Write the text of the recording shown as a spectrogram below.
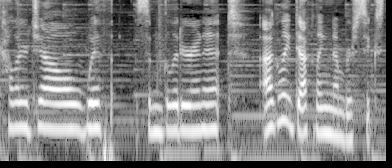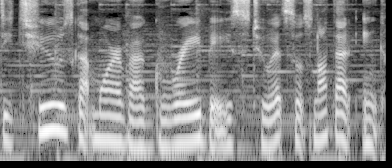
color gel with some glitter in it. Ugly Duckling number 62's got more of a gray base to it, so it's not that ink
